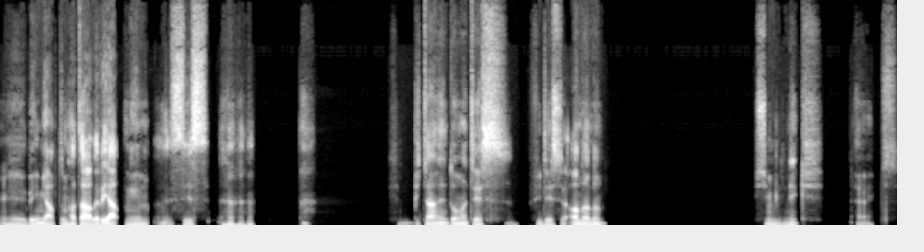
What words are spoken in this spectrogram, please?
Benim yaptığım hataları yapmayın siz. bir tane domates fidesi alalım. Şimdilik. Evet.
